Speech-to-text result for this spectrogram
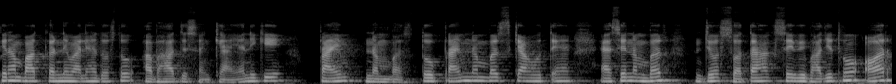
फिर हम बात करने वाले हैं दोस्तों, अभाज्य संख्याएँ यानी कि प्राइम नंबर्स। तो प्राइम नंबर्स क्या होते हैं? ऐसे नंबर जो स्वतः से विभाजित हो और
